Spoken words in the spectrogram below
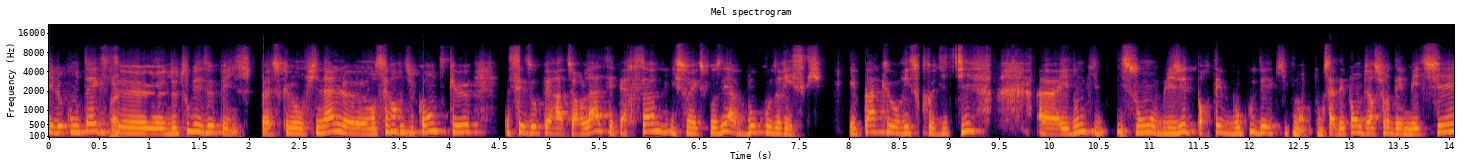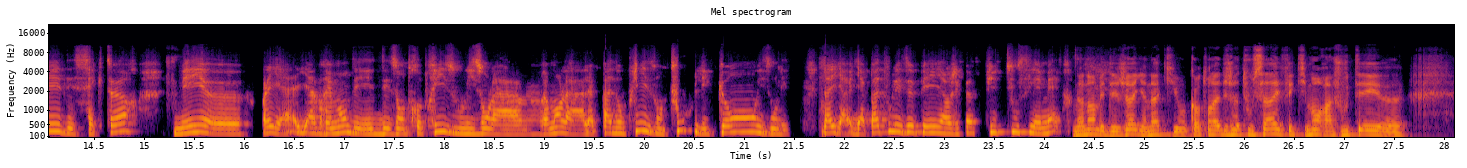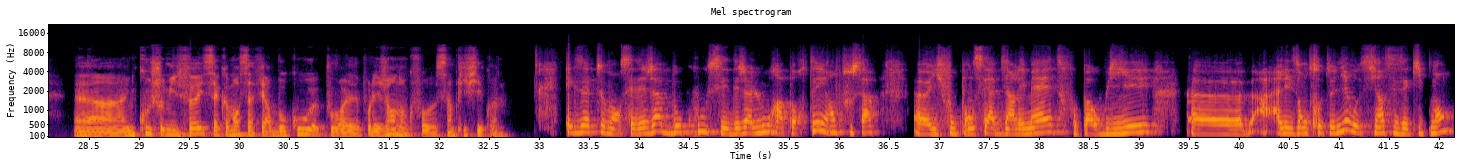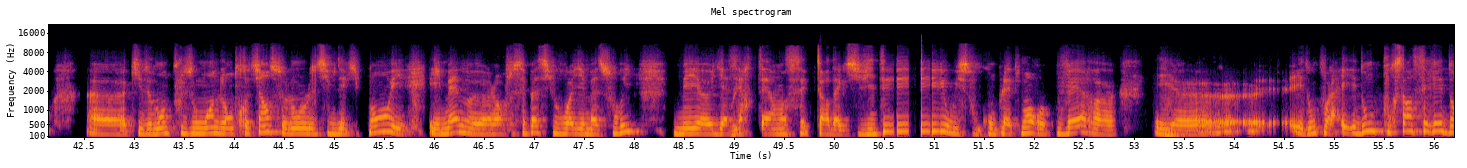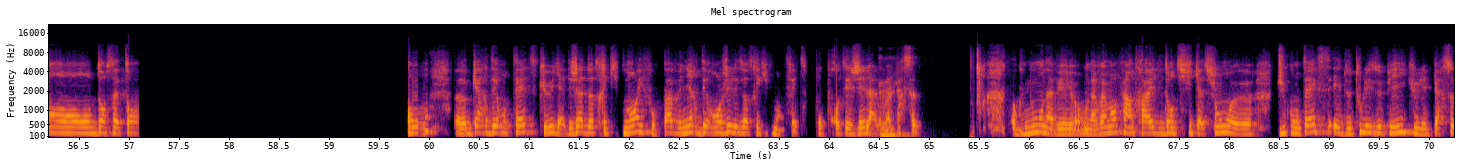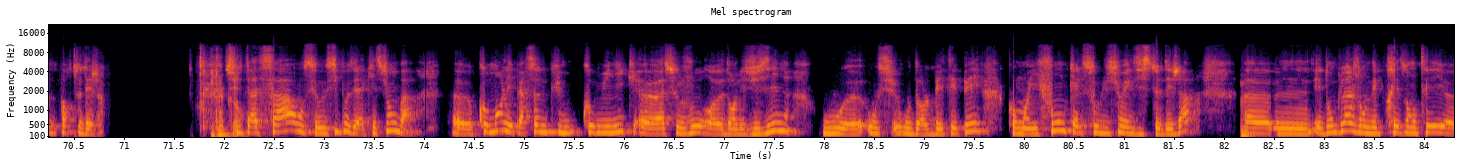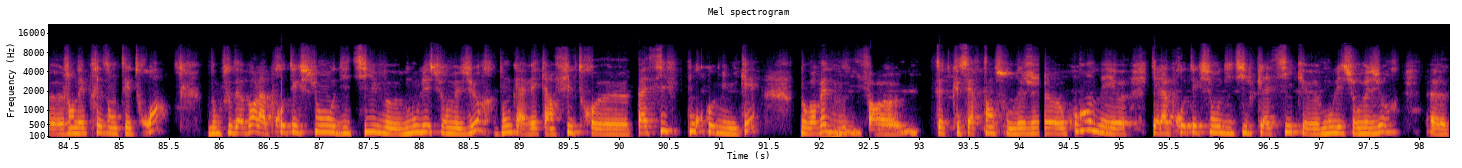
et le contexte de, tous les EPI. Parce qu'au final, euh, on s'est rendu compte que ces opérateurs-là, ces personnes, ils sont exposés à beaucoup de risques et pas que aux risques auditifs. Euh, et donc, ils sont obligés de porter beaucoup d'équipements. Donc, ça dépend bien sûr des métiers, des secteurs, mais euh, voilà, il y a, vraiment des, entreprises où ils ont la, vraiment la, panoplie, ils ont tout, les gants, ils ont les. Là, il n'y a, pas tous les EPI, hein, j'ai pas pu tous les mettre. Non, non, mais déjà, il y en a qui, quand on a déjà tout ça, effectivement, rajouter. Euh, une couche au millefeuille, ça commence à faire beaucoup pour, pour les gens, donc faut simplifier quoi. Exactement, c'est déjà beaucoup, c'est déjà lourd à porter hein, tout ça. Euh, il faut penser à bien les mettre, faut pas oublier, euh, à les entretenir aussi hein, ces équipements qui demandent plus ou moins de l'entretien selon le type d'équipement et, et, même, alors je sais pas si vous voyez ma souris, mais il y a certains secteurs d'activité où ils sont complètement recouverts et, mmh. et donc voilà. Et donc pour s'insérer dans, dans cette euh, garder en tête qu'il y a déjà d'autres équipements, il ne faut pas venir déranger les autres équipements en fait pour protéger la, personne. Donc nous, on avait, on a vraiment fait un travail d'identification euh, du contexte et de tous les EPI que les personnes portent déjà. Suite à ça, on s'est aussi posé la question bah, euh, comment les personnes communiquent euh, à ce jour euh, dans les usines ou, ou, dans le BTP, comment ils font, quelles solutions existent déjà. Mmh. et donc là, j'en ai présenté, j'en ai présenté trois. Donc tout d'abord la protection auditive moulée sur mesure, donc avec un filtre passif pour communiquer. Donc en fait, mmh. peut-être que certains sont déjà au courant, mais il y a la protection auditive classique moulée sur mesure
